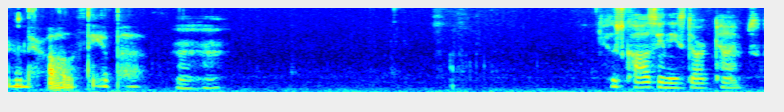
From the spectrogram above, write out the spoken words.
They're all of the above. Mm-hmm. Who's causing these dark times?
